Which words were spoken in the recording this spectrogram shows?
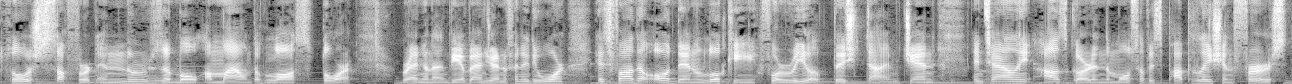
Thor suffered an innumerable amount of loss. Thor, Ragnarok, the Avenger, Infinity War, his father Odin, Loki, for real this time, Jen, entirely Asgard and the most of his population first,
